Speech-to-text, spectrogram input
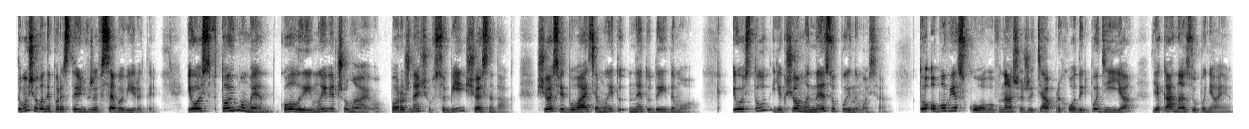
тому що вони перестають вже в себе вірити. І ось в той момент, коли ми відчуваємо порожнечу в собі, щось не так, щось відбувається, ми не туди йдемо. І ось тут, якщо ми не зупинимося, то обов'язково в наше життя приходить подія, яка нас зупиняє.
